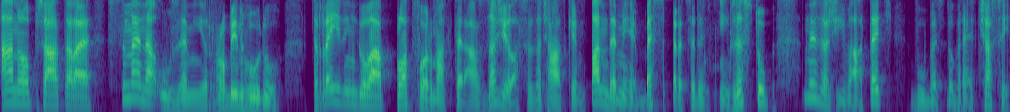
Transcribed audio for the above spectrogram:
Ano, přátelé, jsme na území Robinhoodu, tradingová platforma, která zažila se začátkem pandemie bezprecedentní vzestup, nezažívá teď vůbec dobré časy.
